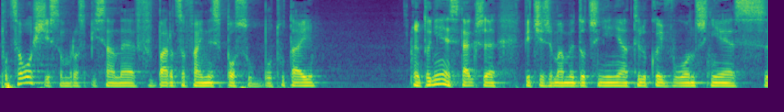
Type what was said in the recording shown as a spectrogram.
po całości są rozpisane w bardzo fajny sposób, bo tutaj to nie jest tak, że wiecie, że mamy do czynienia tylko i wyłącznie z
